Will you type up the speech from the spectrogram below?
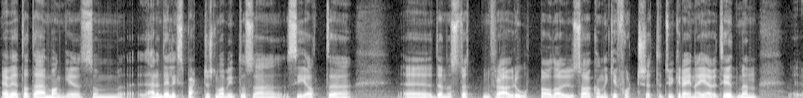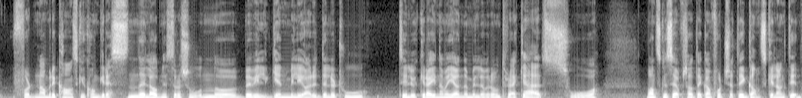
jeg vet at det er mange som er en del eksperter som har begynt å si at eh, eh, denne støtten fra Europa og da USA kan ikke fortsette til Ukraina i evig tid, men eh, for den amerikanske kongressen eller administrasjonen å bevilge en milliard eller to til Ukraina med jevne mellomrom, tror jeg ikke er så vanskelig å se for seg at det kan fortsette i ganske lang tid.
